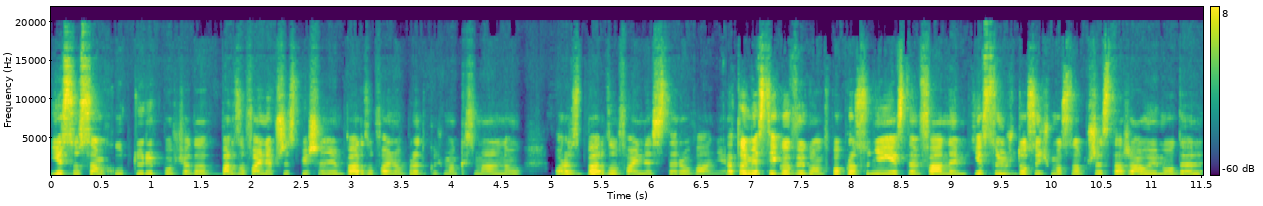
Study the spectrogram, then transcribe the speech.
Jest to samochód, który posiada bardzo fajne przyspieszenie, bardzo fajną prędkość maksymalną oraz bardzo fajne sterowanie. Natomiast jego wygląd, po prostu nie jestem fanem. Jest to już dosyć mocno przestarzały model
